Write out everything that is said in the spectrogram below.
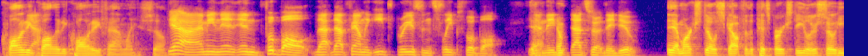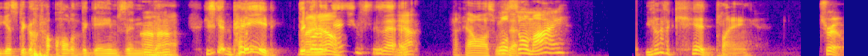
quality, yeah. quality, quality family. So yeah, I mean, in, in, football, that that family eats, breathes, and sleeps football. Yeah, and they yep. that's what they do. Yeah, Mark's still a scout for the Pittsburgh Steelers, so he gets to go to all of the games, and uh-huh. uh, he's getting paid to go to the games. Is that yeah? How awesome! Well, so am I. You don't have a kid playing. True.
